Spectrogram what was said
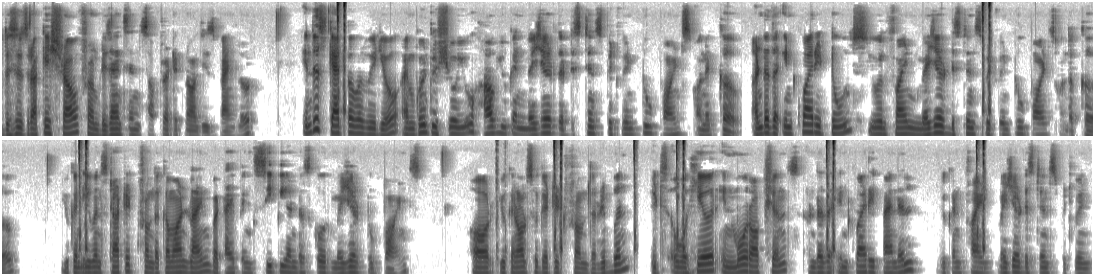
this is Rakesh Rao from DesignSense Software Technologies Bangalore. In this CADPower video, I'm going to show you how you can measure the distance between two points on a curve. Under the inquiry tools, you will find measure distance between two points on the curve. You can even start it from the command line by typing cp underscore measure two points or you can also get it from the ribbon. It's over here in more options under the inquiry panel you can find measure distance between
